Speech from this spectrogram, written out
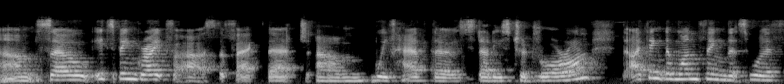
Um, so it's been great for us, the fact that um, we've had those studies to draw on. I think the one thing that's worth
